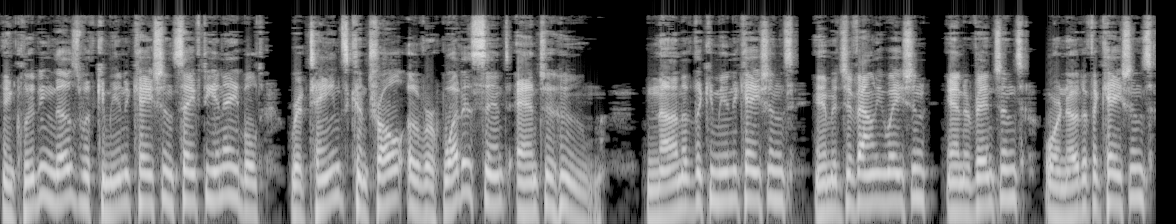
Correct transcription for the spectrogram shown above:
including those with communication safety enabled, retains control over what is sent and to whom. None of the communications, image evaluation, interventions, or notifications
